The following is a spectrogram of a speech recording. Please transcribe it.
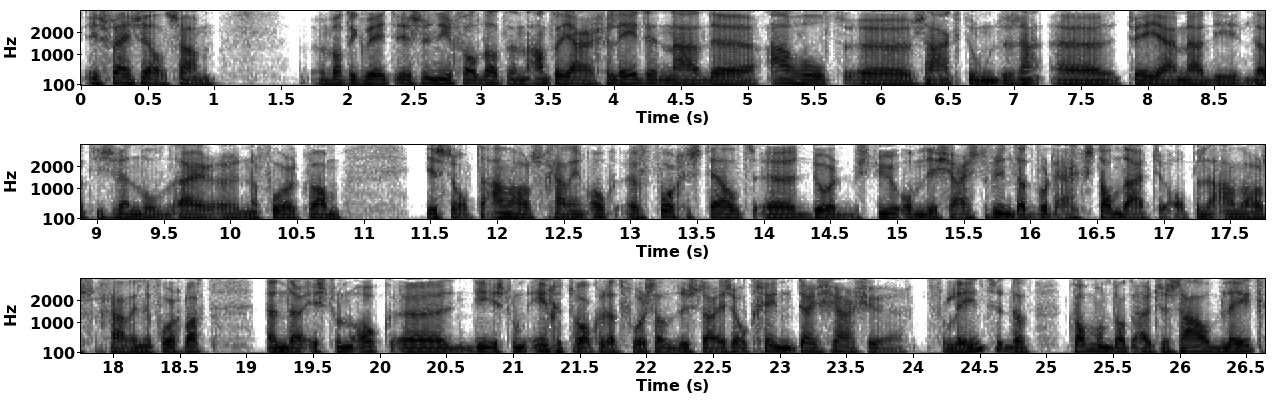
is vrij zeldzaam. Wat ik weet is in ieder geval dat een aantal jaren geleden... na de Ahold-zaak, toen de eh, twee jaar nadat die, dat die zwendel daar eh, naar voren kwam... is er op de aandeelhoudersvergadering ook eh, voorgesteld eh, door het bestuur om decharge te vinden. Dat wordt eigenlijk standaard op een aandeelhoudersvergadering naar voren gebracht. En daar is toen ook, eh, die is toen ingetrokken, dat voorstel. Dus daar is ook geen decharge verleend. Dat kwam omdat uit de zaal bleek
